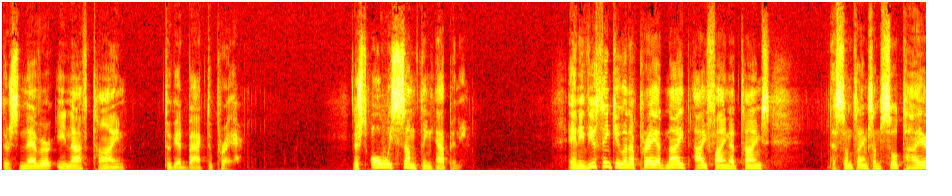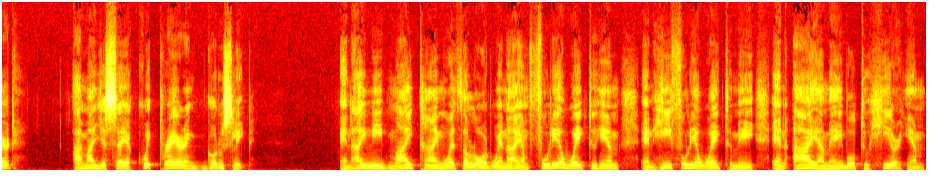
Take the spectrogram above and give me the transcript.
there's never enough time to get back to prayer. There's always something happening. And if you think you're going to pray at night, I find at times that sometimes I'm so tired, I might just say a quick prayer and go to sleep. And I need my time with the Lord when I am fully awake to Him and He fully awake to me, and I am able to hear Him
